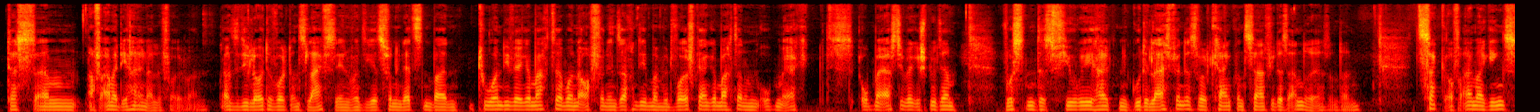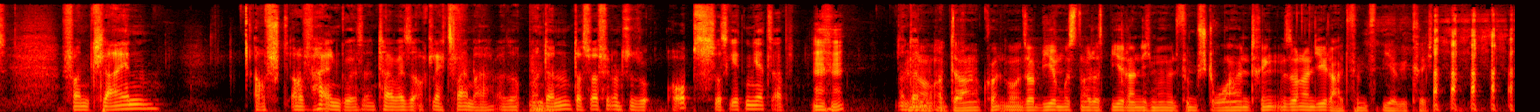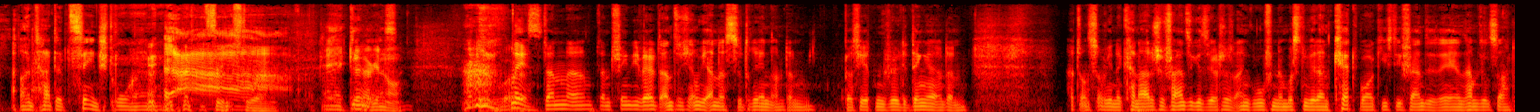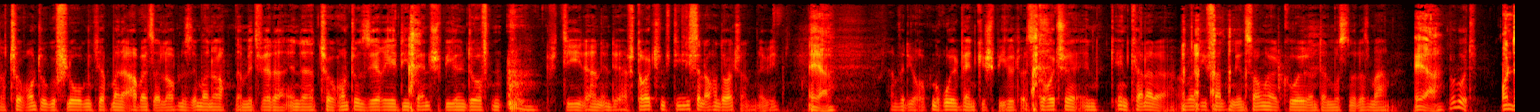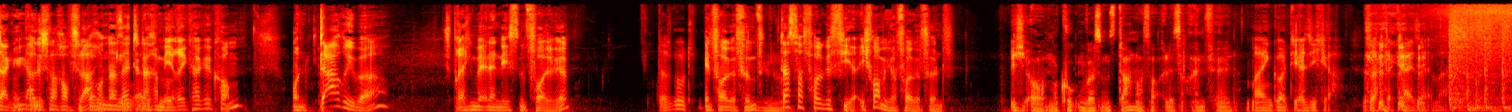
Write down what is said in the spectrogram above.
dass ähm, auf einmal die Hallen alle voll waren. Also die Leute wollten uns live sehen, weil sie jetzt von den letzten beiden Touren, die wir gemacht haben und auch von den Sachen, die wir mit Wolfgang gemacht haben und Open Air, Open Airs, die wir gespielt haben, wussten, dass Fury halt eine gute Liveband ist, weil kein Konzert wie das andere ist. Und dann zack, auf einmal ging's von klein auf, auf Hallengröße, teilweise auch gleich zweimal. Also und dann, das war für uns schon so, ups, was geht denn jetzt ab? Und dann genau, ab da konnten wir unser Bier, mussten wir das Bier dann nicht mehr mit fünf Strohhalmen trinken, sondern jeder hat fünf Bier gekriegt. und hatte zehn Strohhalme. Zehn Strohhalme. Ja, genau. So war Nee, das. dann, äh, dann fing die Welt an, sich irgendwie anders zu drehen und dann passierten wilde Dinge und dann hat uns irgendwie eine kanadische Fernsehgesellschaft angerufen, dann mussten wir dann Catwalk, hieß die Fernsehserie, dann haben sie uns noch nach Toronto geflogen. Ich habe meine Arbeitserlaubnis immer noch, damit wir da in der Toronto-Serie die Band spielen durften, die dann in der deutschen, die lief dann auch in Deutschland, irgendwie. Ja. Haben wir die Rock'n'Roll-Band gespielt, als Deutsche in, in Kanada. Aber die fanden den Song halt cool und dann mussten wir das machen. Ja. Na gut. Und dann ging alles Schlag auf Schlag dann und dann seid ihr nach. Amerika gekommen. Und darüber sprechen wir in der nächsten Folge, Das ist gut. in Folge 5. Das war Folge 4. Ich freue mich auf Folge 5. Ich auch. Mal gucken, was uns da noch so alles einfällt. Mein Gott, ja sicher, sagt der Kaiser immer.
